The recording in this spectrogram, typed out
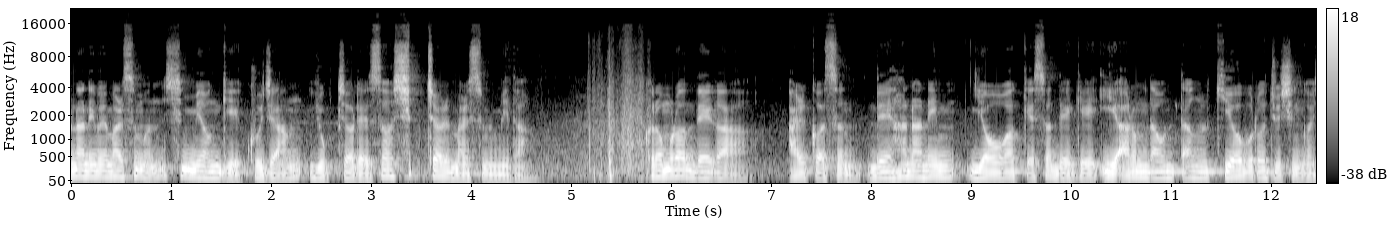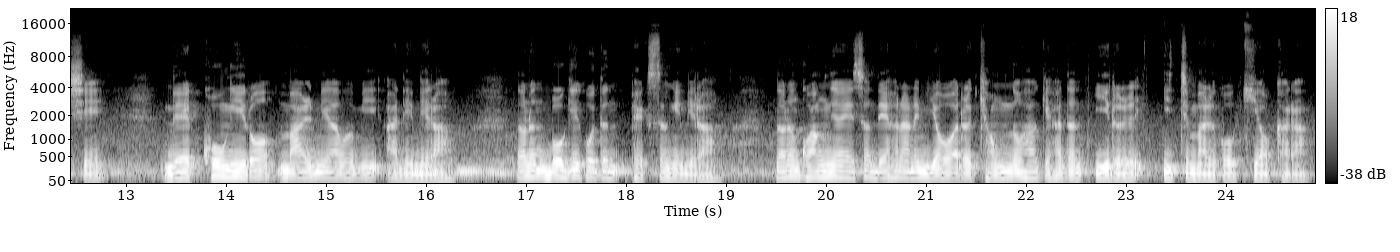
하나님의 말씀은 신명기 9장 6절에서 10절 말씀입니다. 그러므로 내가 알 것은 내 하나님 여호와께서 내게 이 아름다운 땅을 기업으로 주신 것이 내 공의로 말미암음이 아니니라. 너는 목이 곧은 백성이니라. 너는 광야에서 내 하나님 여호와를 경노하게 하던 일을 잊지 말고 기억하라.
